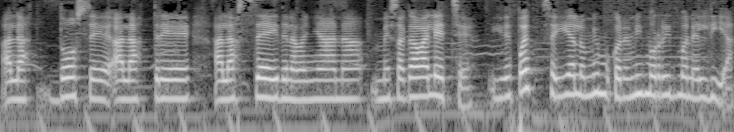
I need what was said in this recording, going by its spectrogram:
a las 12, a las 3, a las 6 de la mañana me sacaba leche y después seguía lo mismo, con el mismo ritmo en el día.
